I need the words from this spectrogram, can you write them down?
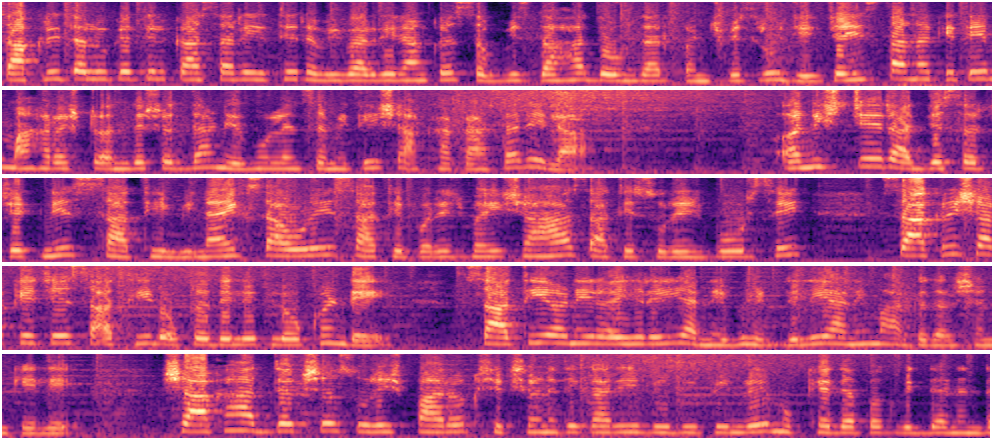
साक्री तालुक्यातील कासारे येथे रविवार दिनांक सव्वीस दहा दोन हजार पंचवीस रोजी जैन स्थानक येथे महाराष्ट्र अंधश्रद्धा निर्मूलन समिती शाखा कासारेला. अनिश्चे राज्य सरचिटणीस साथी विनायक सावळे साथी परेशभाई शहा साथी सुरेश बोरसे साक्री शाखेचे साथी डॉक्टर दिलीप लोखंडे साथी आणि रहिरे यांनी भेट दिली आणि मार्गदर्शन केले. शाखा अध्यक्ष सुरेश पारख शिक्षणाधिकारी बीबी पिंगळे मुख्याध्यापक विद्यानंद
